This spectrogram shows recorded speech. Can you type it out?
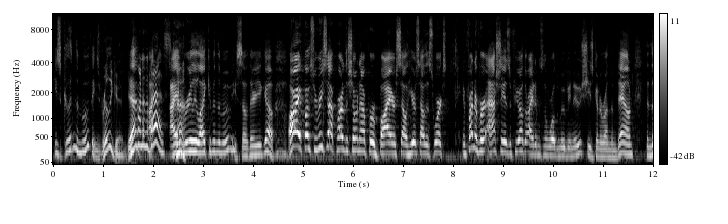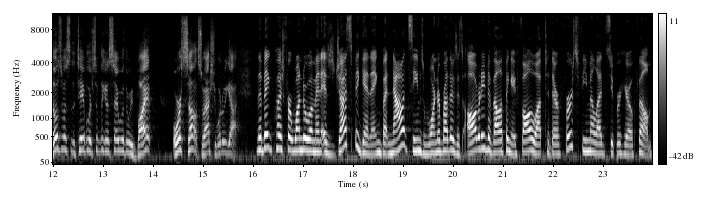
He's good in the movie. He's really good. Yeah, He's one of the I- best. I, Yeah. really like him in the movie. So there you go. All right, folks, we reached that part of the show now for buy or sell. Here's how this works. In front of her, Ashley has a few other items in the world of movie news. She's going to run them down. Then those of us at the table are simply going to say whether we buy it or sell it. So Ashley, what do we got? The big push for Wonder Woman is just beginning, but now it seems Warner Brothers is already developing a follow up to their first female led superhero film.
